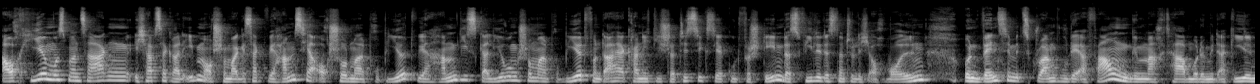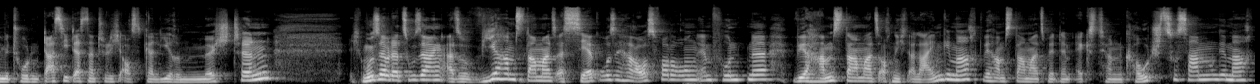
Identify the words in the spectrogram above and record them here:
auch hier muss man sagen, ich habe es ja gerade eben auch schon mal gesagt, wir haben es ja auch schon mal probiert. Wir haben die Skalierung schon mal probiert. Von daher kann ich die Statistik sehr gut verstehen, dass viele das natürlich auch wollen. Und wenn sie mit Scrum gute Erfahrungen gemacht haben oder mit agilen Methoden, dass sie das natürlich auch skalieren möchten. Ich muss aber dazu sagen, also wir haben es damals als sehr große Herausforderung empfunden. Wir haben es damals auch nicht allein gemacht. Wir haben es damals mit einem externen Coach zusammen gemacht,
